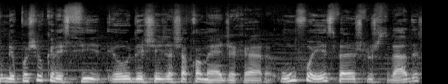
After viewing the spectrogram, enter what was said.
depois que eu cresci, eu deixei de achar comédia, cara. Um foi esse, Férias Frustradas,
